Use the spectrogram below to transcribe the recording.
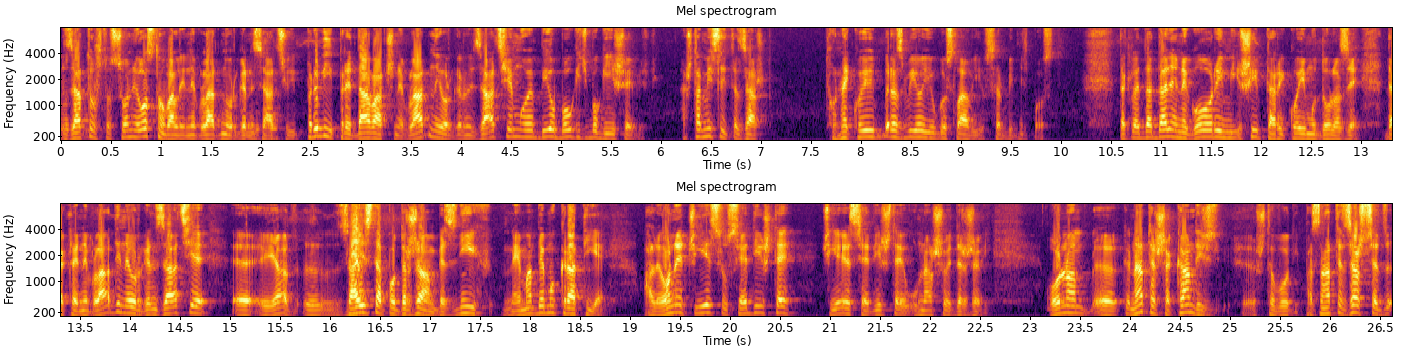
zato što su oni osnovali nevladnu organizaciju i prvi predavač nevladne organizacije mu je bio Bogić Bogišević. A šta mislite zašto? To neko je razbio Jugoslaviju, Srbin iz Bosne. Dakle, da dalje ne govorim i šiptari koji mu dolaze. Dakle, nevladine organizacije, e, ja e, zaista podržavam, bez njih nema demokratije, ali one čije su sedište, čije je sedište u našoj državi. Ono, e, Nataša Kandić što vodi, pa znate zašto se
